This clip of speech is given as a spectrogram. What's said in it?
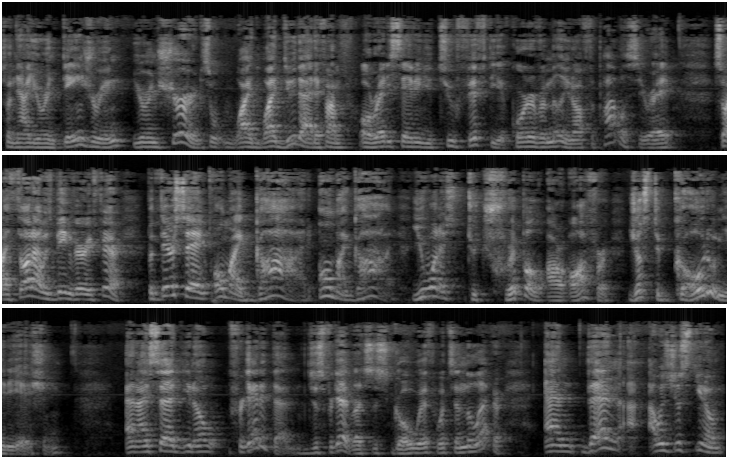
So now you're endangering your insured. So why why do that if I'm already saving you 250, a quarter of a million off the policy, right? So I thought I was being very fair, but they're saying, "Oh my god, oh my god, you want us to triple our offer just to go to mediation?" And I said, you know, forget it then. Just forget it. Let's just go with what's in the letter. And then I was just, you know,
